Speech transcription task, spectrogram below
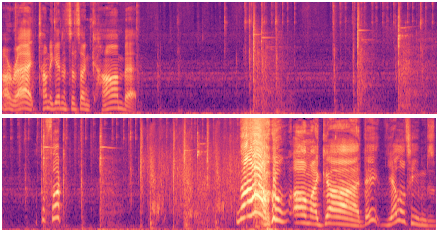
Alright, time to get into some combat. What the fuck? No! Oh my god. They yellow teams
